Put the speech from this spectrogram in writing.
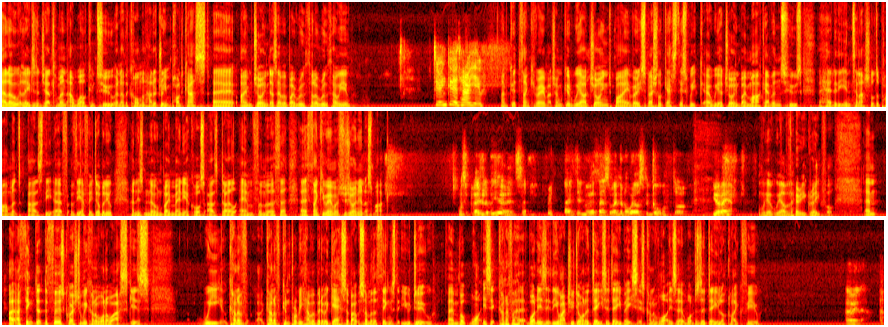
Hello, ladies and gentlemen, and welcome to another Coleman Had a Dream podcast. Uh, I'm joined as ever by Ruth. Hello, Ruth. How are you? Doing good. How are you? I'm good, thank you very much. I'm good. We are joined by a very special guest this week. Uh, we are joined by Mark Evans, who's the head of the international department as the uh, of the FAW, and is known by many, of course, as Dial M for Merthyr. Uh, thank you very much for joining us, Mark. It's a pleasure to be here. It's a great night in Merthyr, so I don't know where else to go. So here I am. We are, we are very grateful. Um, I, I think that the first question we kind of want to ask is we kind of kind of can probably have a bit of a guess about some of the things that you do. Um, but what is it kind of a, what is it that you actually do on a day to day basis? Kind of what is? What does a day look like for you? I mean, uh,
